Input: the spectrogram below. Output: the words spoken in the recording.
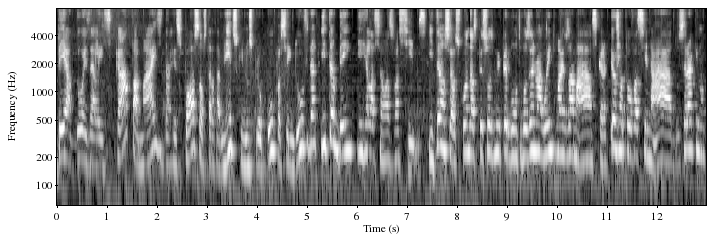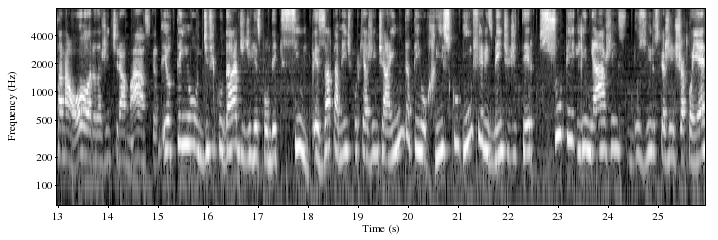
BA2 ela escapa mais da resposta aos tratamentos, que nos preocupa, sem dúvida, e também em relação às vacinas. Então, Celso, quando as pessoas me perguntam, Rosane, não aguento mais usar máscara, eu já estou vacinado, será que não está na hora da gente tirar a máscara? Eu tenho dificuldade de responder que sim, exatamente porque a gente ainda tem o risco, infelizmente, de ter sublinhagens dos vírus que a gente já conhece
